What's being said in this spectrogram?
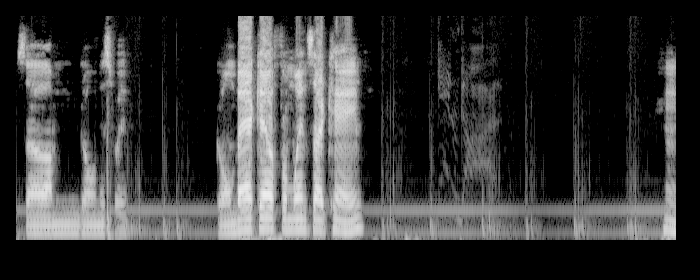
So I'm going this way. Going back out from whence I came. Hmm.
